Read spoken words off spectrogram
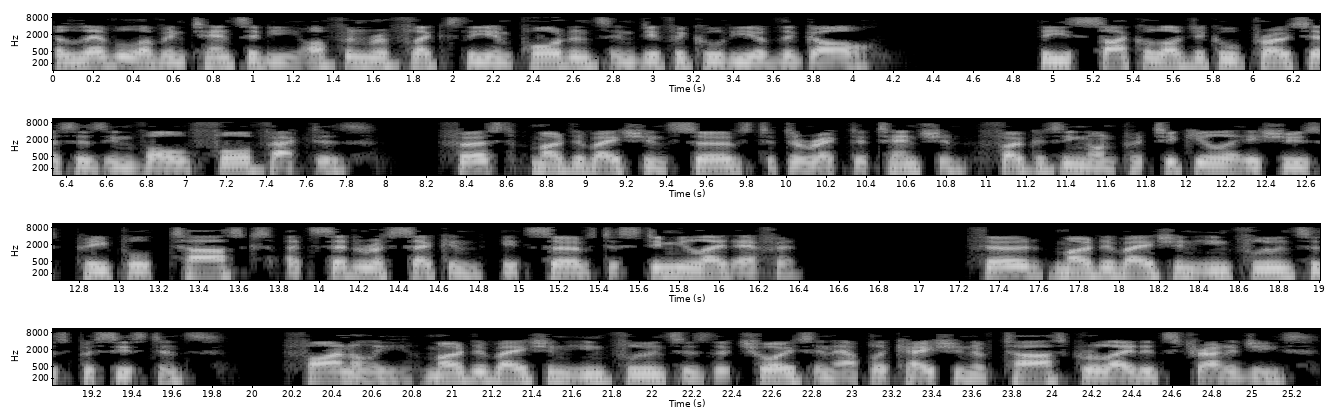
The level of intensity often reflects the importance and difficulty of the goal. These psychological processes involve four factors. First, motivation serves to direct attention, focusing on particular issues, people, tasks, etc. Second, it serves to stimulate effort. Third, motivation influences persistence. Finally, motivation influences the choice and application of task-related strategies.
